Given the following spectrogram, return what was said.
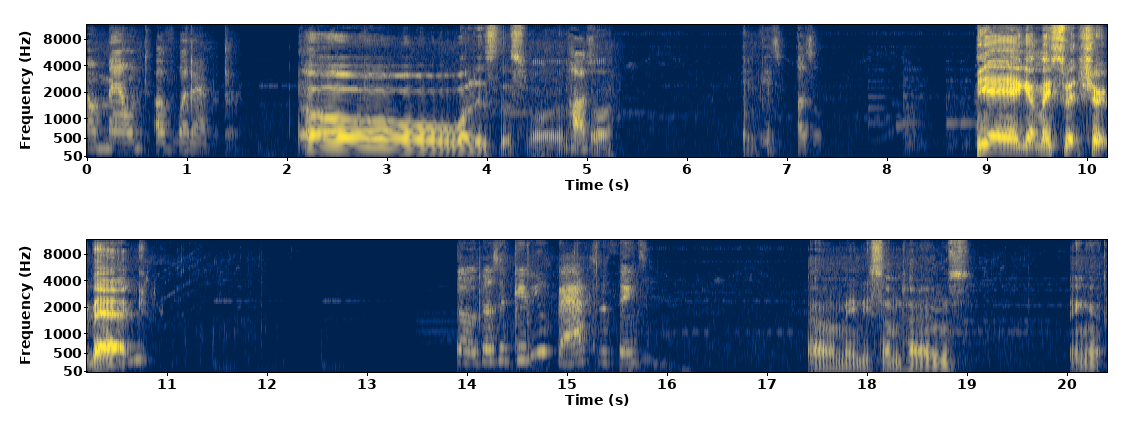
amount of whatever. Oh, what is this one? Puzzle. Uh, Is puzzle. yay, I got my sweatshirt back. So does it give you back the things? I don't know, maybe sometimes. Dang it.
